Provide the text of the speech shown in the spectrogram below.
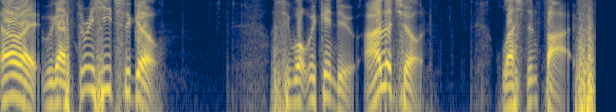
all right, we got three heats to go. Let's see what we can do. On the tone, less than five.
